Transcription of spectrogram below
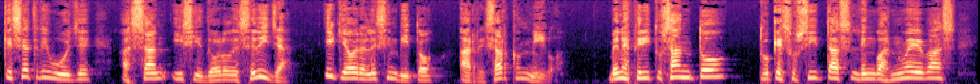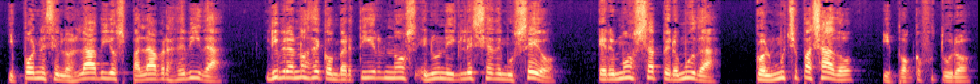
que se atribuye a San Isidoro de Sevilla, y que ahora les invito a rezar conmigo. Ven Espíritu Santo, tú que suscitas lenguas nuevas y pones en los labios palabras de vida, líbranos de convertirnos en una iglesia de museo, hermosa pero muda, con mucho pasado y poco futuro.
